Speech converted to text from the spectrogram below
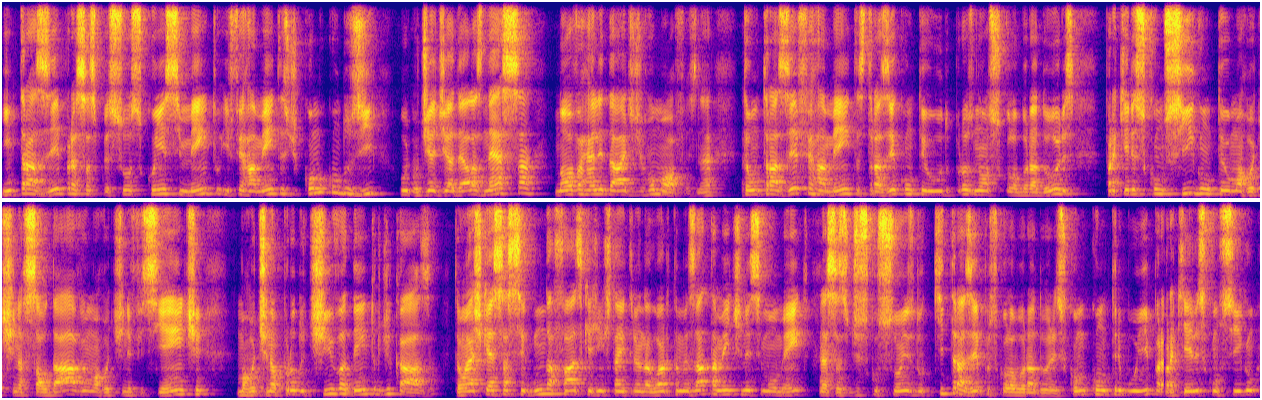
em trazer para essas pessoas conhecimento e ferramentas de como conduzir o dia a dia delas nessa nova realidade de home office. Né? Então, trazer ferramentas, trazer conteúdo para os nossos colaboradores para que eles consigam ter uma rotina saudável, uma rotina eficiente, uma rotina produtiva dentro de casa. Então, acho que essa segunda fase que a gente está entrando agora, estamos exatamente nesse momento, nessas discussões do que trazer para os colaboradores, como contribuir para que eles consigam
